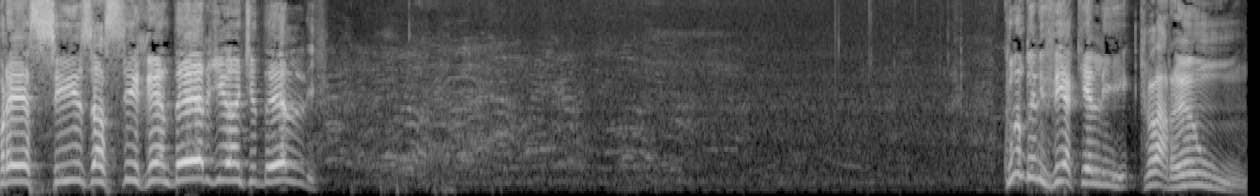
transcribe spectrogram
precisa se render diante dele. Quando ele vê aquele clarão,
